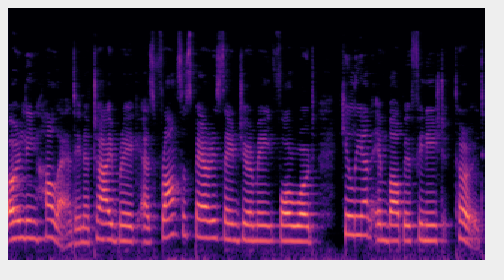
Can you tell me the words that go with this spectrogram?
Erling Haaland in a tie-break as France's Paris Saint-Germain forward Kylian Mbappe finished third.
